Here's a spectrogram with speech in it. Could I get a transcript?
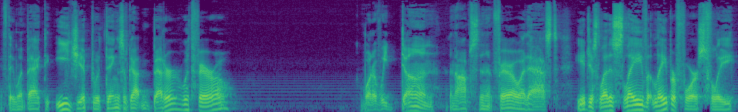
If they went back to Egypt, would things have gotten better with Pharaoh? What have we done? An obstinate Pharaoh had asked. He had just let his slave labor force flee.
